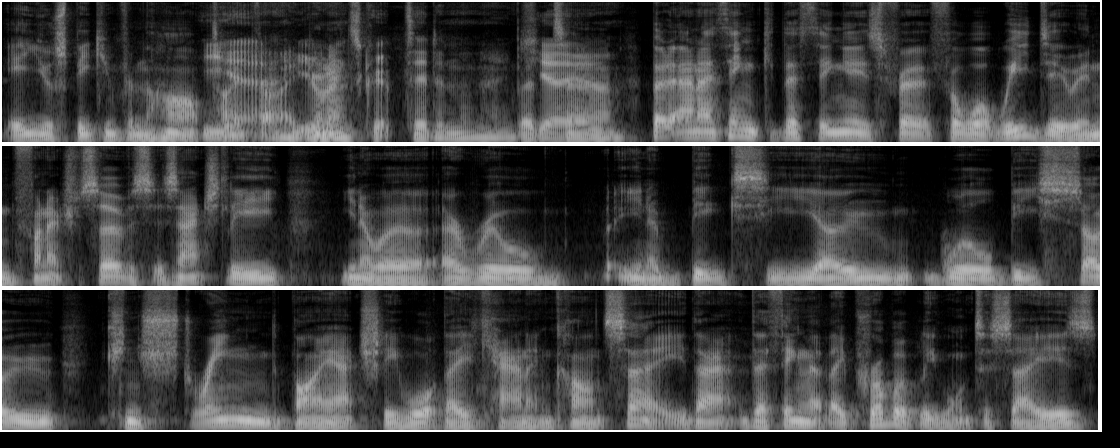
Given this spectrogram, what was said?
you're speaking from the heart. yeah, vibe, you're unscripted in the name. But, yeah, um, yeah. but and I think the thing is for for what we do in financial services, actually, you know, a, a real you know big CEO will be so constrained by actually what they can and can't say that the thing that they probably want to say is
